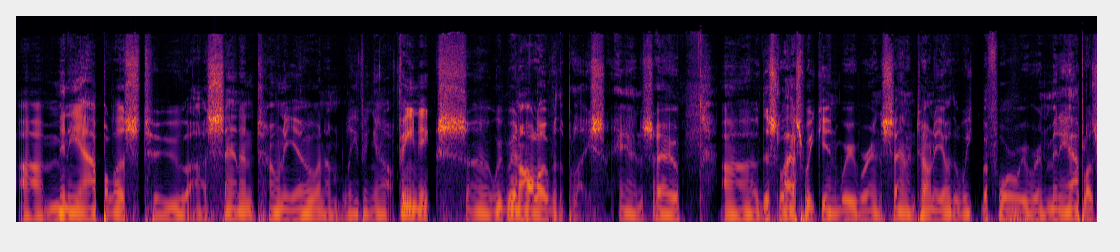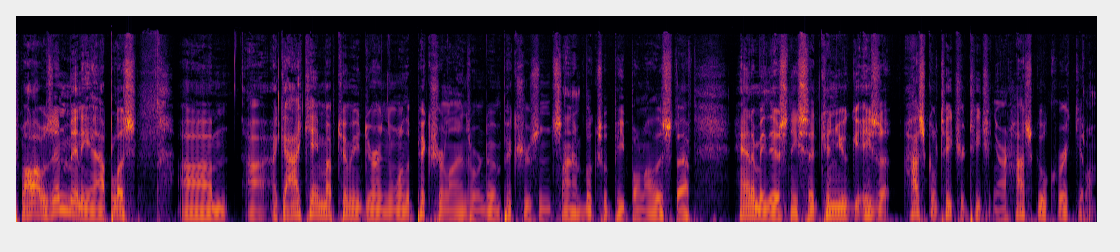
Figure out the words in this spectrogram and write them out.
uh, Minneapolis to uh, San Antonio, and I'm leaving out Phoenix. Uh, we've been all over the place. And so uh, this last weekend we were in San Antonio. The week before we were in Minneapolis. While I was in Minneapolis, um, a guy came up to me during one of the picture lines. We we're doing pictures and signing books with people and all this stuff. Handed me this and he said, "Can you?" He's a high school teacher teaching our high school curriculum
